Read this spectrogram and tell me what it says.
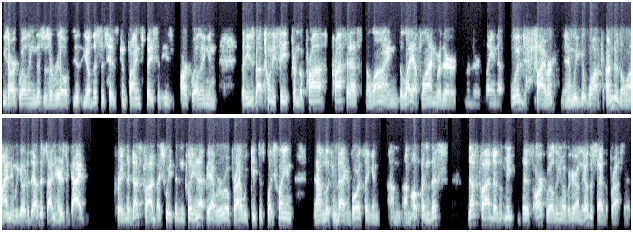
he's arc welding this is a real you know this is his confined space that he's arc welding and but he's about 20 feet from the pro- process, the line, the layup line where they're where they're laying up wood fiber, and we walk under the line and we go to the other side. And here's a guy creating a dust cloud by sweeping and cleaning up. Yeah, we're real proud. We keep this place clean. And I'm looking back and forth, thinking, I'm I'm hoping this dust cloud doesn't meet this arc welding over here on the other side of the process.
